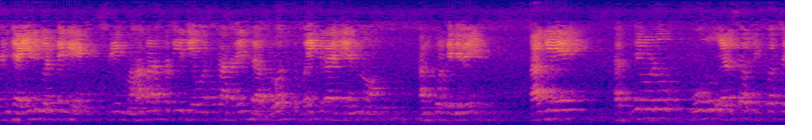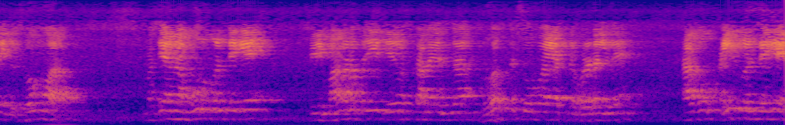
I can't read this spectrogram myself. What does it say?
ಸಂಜೆ ಐದು ಗಂಟೆಗೆ ಶ್ರೀ ಮಹಾಗಣಪತಿ ದೇವಸ್ಥಾನದಿಂದ ಬೃಹತ್ ಬೈಕ್ ರ್ಯಾಲಿಯನ್ನು ಹಮ್ಮಿಕೊಂಡಿದ್ದೀವಿ. ಹಾಗೆಯೇ ಹದಿನೇಳು, ಮೂರು, ಎರಡ್ ಸಾವಿರದ ಇಪ್ಪತ್ತೈದು ಸೋಮವಾರ ಮಧ್ಯಾಹ್ನ ಮೂರು ಗಂಟೆಗೆ ಶ್ರೀ ಮಹಾಗಣಪತಿ ದೇವಸ್ಥಾನದಿಂದ ಬೃಹತ್ ಶೋಭಾಯಾತ್ರೆ ಹೊರಡಲಿದೆ. ಹಾಗೂ ಐದು ಗಂಟೆಗೆ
